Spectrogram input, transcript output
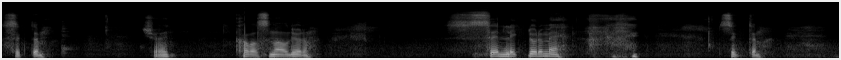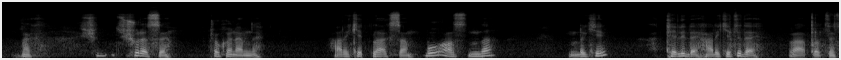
sıktım. Şöyle kabasını alıyorum. Selektörüme sıktım. Bak şu, şurası çok önemli. Hareketli aksam. Bu aslında buradaki teli de hareketi de rahatlatır.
